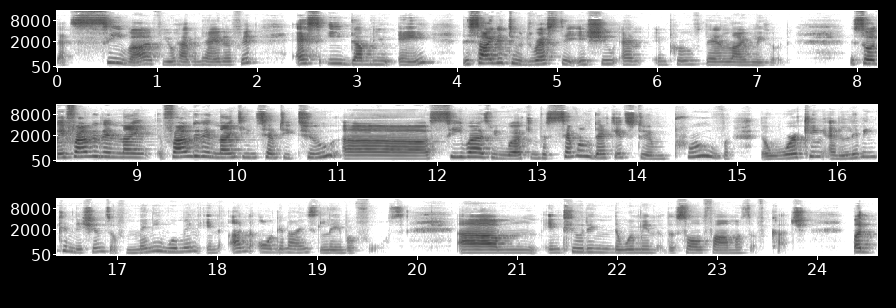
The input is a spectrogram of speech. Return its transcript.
that's SEWA, if you haven't heard of it, S E W A, decided to address the issue and improve their livelihood. So they founded in ni- founded in 1972. Uh, SEWA has been working for several decades to improve the working and living conditions of many women in unorganized labor force, um, including the women, the salt farmers of Kutch. But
